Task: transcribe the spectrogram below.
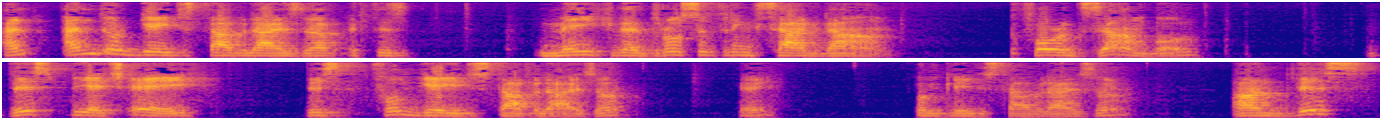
an under gauge stabilizer, it is make the drill string sag down. For example, this BHA, this full gauge stabilizer, okay, full gauge stabilizer, and this,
